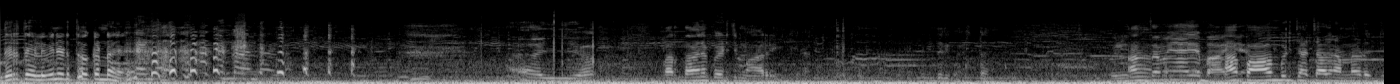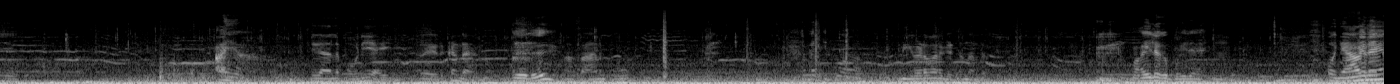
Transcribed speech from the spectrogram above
ഇതൊരു തെളിവിനെടുത്ത് വെക്കണ്ടേ അയ്യോ ഭർത്താവിനെ പേടിച്ച് മാറി എന്തൊരു കഷ്ടം. ആ. പാവം പിടിച്ച അച്ചാതിന് അമ്മയോട് എന്ത് ചെയ്തു? അയ്യോ. ഇത് നല്ല പൊടിയായി. അത് എടുക്കണ്ടായിരുന്നു. ഏത്? ആ സാധനം പൂ. ചുമത്തി ഇവിടെ വരെ കിട്ടുന്നുണ്ട്. വായിലൊക്കെ പോയില്ലേ? ഇങ്ങനെ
